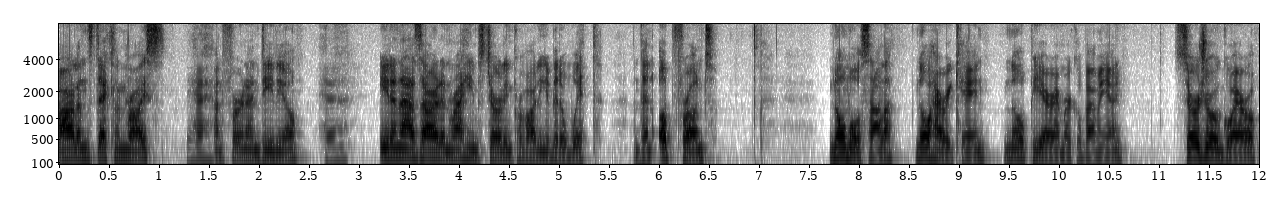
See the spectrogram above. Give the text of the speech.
Ireland's Declan Rice. Yeah. And Fernandinho. Yeah. Eden Hazard and Raheem Sterling providing a bit of width. And then up front, no Mo Salah, no Harry Kane, no Pierre-Emerick Aubameyang, Sergio Aguero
